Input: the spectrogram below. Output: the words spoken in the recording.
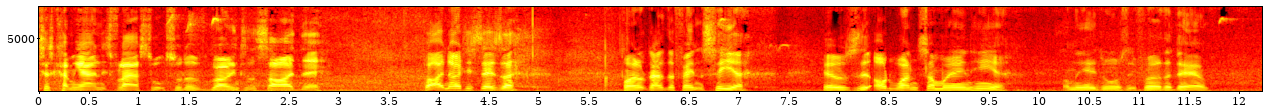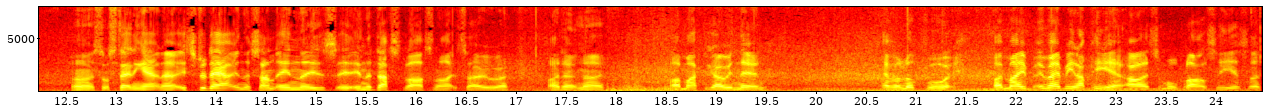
just coming out and its flower stalk sort of growing to the side there. But I noticed there's a when I looked over the fence here it was the odd one somewhere in here on the edge or was it further down? Oh, it's not standing out now. It stood out in the sun in the in the dust last night, so uh, I don't know. I might have to go in there and have a look for it. It may it may have been up here. Oh, there's some more plants here, so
